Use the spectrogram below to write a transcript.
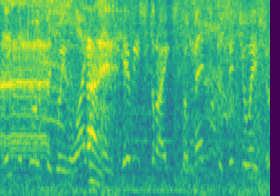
need to choose between light and heavy strikes to match the situation.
